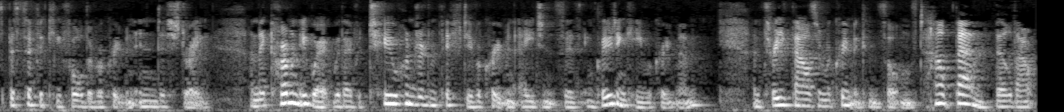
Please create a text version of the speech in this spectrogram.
specifically for the recruitment industry. And they currently work with over 250 recruitment agencies, including Qui Recruitment, and 3,000 recruitment consultants to help them build out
